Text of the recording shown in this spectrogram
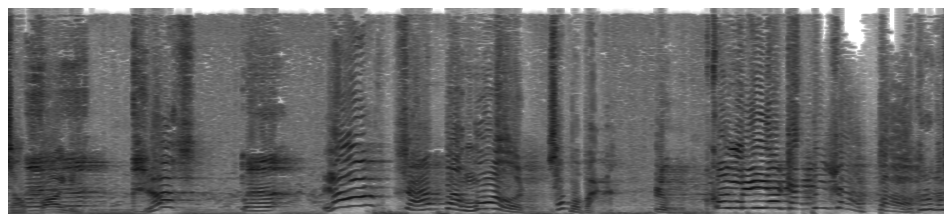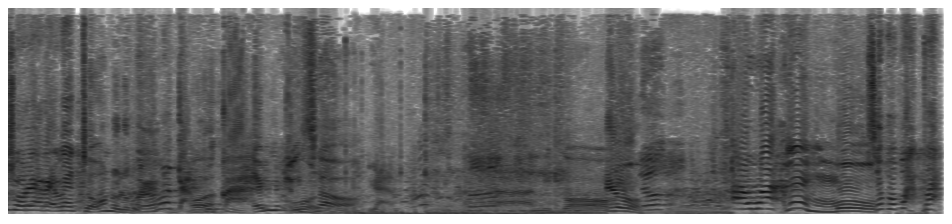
Sopo iki? Loh, Mak, loh, Sapa ngut? sapa, Pak? Lho, kok melo tapi sapa? Krungu sore arek wedok ngono lho, Pak. Oh, tak buka enek Iso. Ya. Nika. Lho, loh, awakmu. Sapa, Pak? Pak.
